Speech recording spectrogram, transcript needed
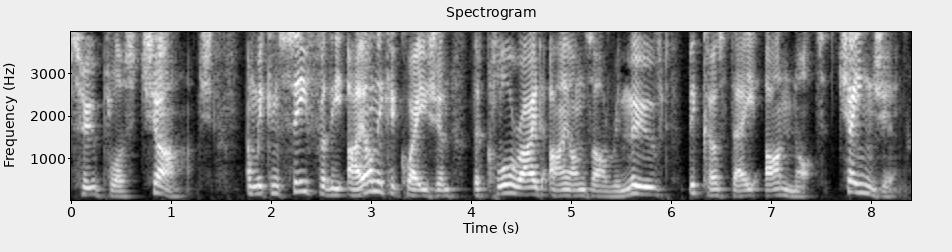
2 plus charge. And we can see for the ionic equation, the chloride ions are removed because they are not changing.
